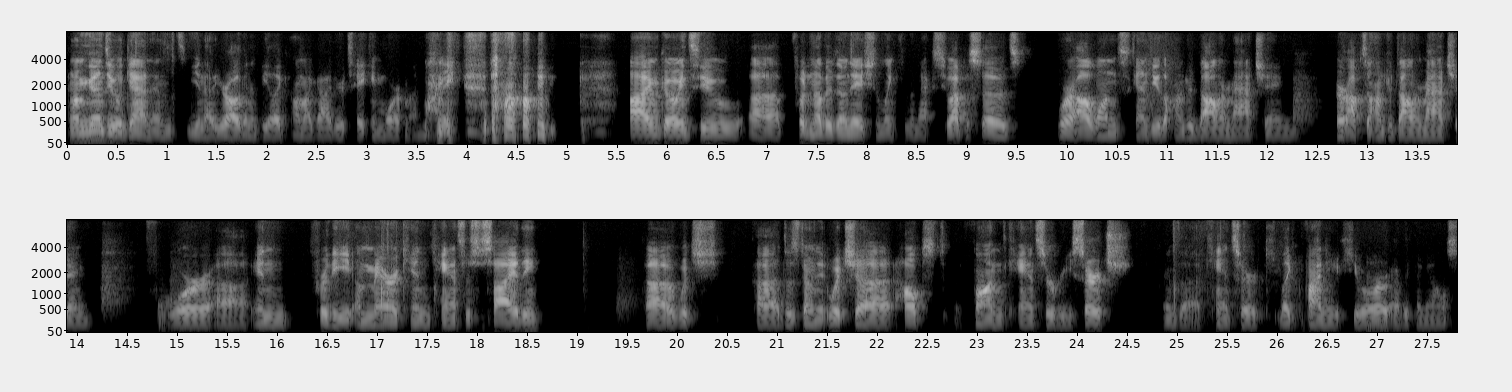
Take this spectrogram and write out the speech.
what I'm gonna do again, and you know, you're all gonna be like, "Oh my God, you're taking more of my money." um, I'm going to uh, put another donation link for the next two episodes, where I'll once again do the hundred dollar matching, or up to hundred dollar matching, for uh, in for the American Cancer Society, uh, which uh, does donate, which uh, helps fund cancer research and uh, cancer, like finding a cure, everything else,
